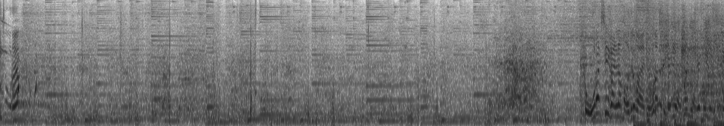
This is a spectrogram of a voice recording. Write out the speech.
이쪽으로요? 그 오락실 가려면 어디로 가야 돼요? 오락실. 저기요, 저기요.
